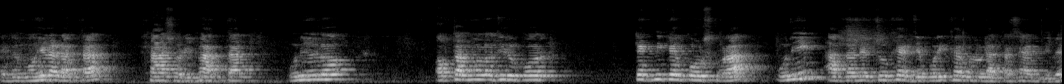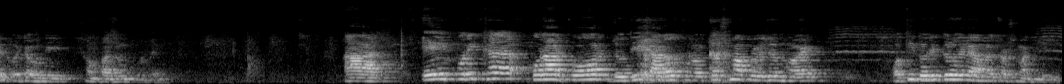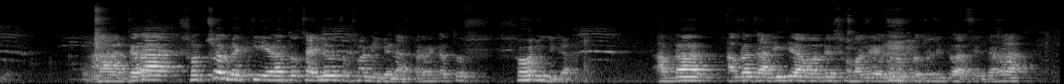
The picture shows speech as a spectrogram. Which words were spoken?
একজন মহিলা ডাক্তার। শাহ শরীফা আক্তার। উনি হলো অপথালমোলজির উপর টেকনিক্যাল কোর্স করা। উনি আপনাদের চোখের যে পরীক্ষাগুলো ডাক্তার সাহেব দিবেন, ওইটা উনি সম্পাদন করবেন। আর এই পরীক্ষা করার পর যদি কারও কোনো চশমা প্রয়োজন হয়, অতি দরিদ্র হলে আমরা চশমা দিয়ে দিব। আর যারা সচ্ছল ব্যক্তি, এরা তো চাইলেও চশমা নিবে না, কারণ এটা তো সহযোগিতা। আপনার, আমরা জানি যে আমাদের সমাজে এখনও প্রচলিত আছে। যারা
